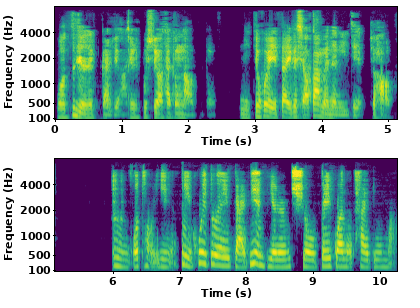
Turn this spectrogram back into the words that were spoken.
我自己的感觉啊，就是不需要太动脑子的东西，你就会在一个小范围的理解就好了。嗯，我同意。你会对改变别人持有悲观的态度吗？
